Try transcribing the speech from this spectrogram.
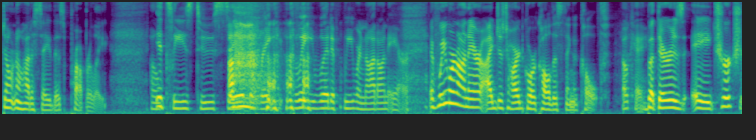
don't know how to say this properly. Oh, It's- please do say it the way you would if we were not on air. If we weren't on air, I'd just hardcore call this thing a cult. Okay. But there is a church.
